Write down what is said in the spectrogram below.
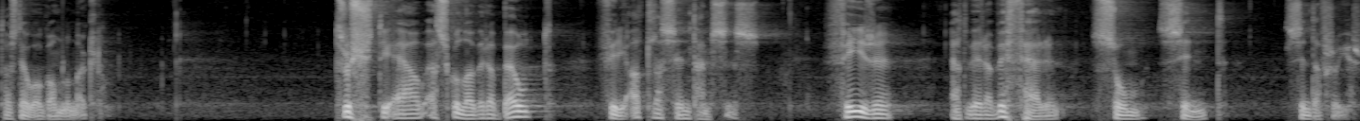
Ta ståa gamle nøklen. nøklon. Trusti av at skulle være bøt fyrir atla sindheimsens. Fyre at være viffæren som sint sindafrøyer.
